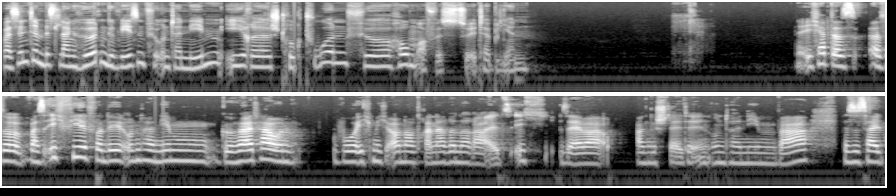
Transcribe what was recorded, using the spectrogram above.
Was sind denn bislang Hürden gewesen für Unternehmen, ihre Strukturen für Homeoffice zu etablieren? Ich habe das, also was ich viel von den Unternehmen gehört habe und wo ich mich auch noch daran erinnere, als ich selber Angestellte in Unternehmen war, dass es halt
